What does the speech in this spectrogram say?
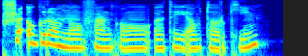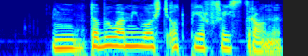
przeogromną fanką e, tej autorki. Mm, to była miłość od pierwszej strony.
